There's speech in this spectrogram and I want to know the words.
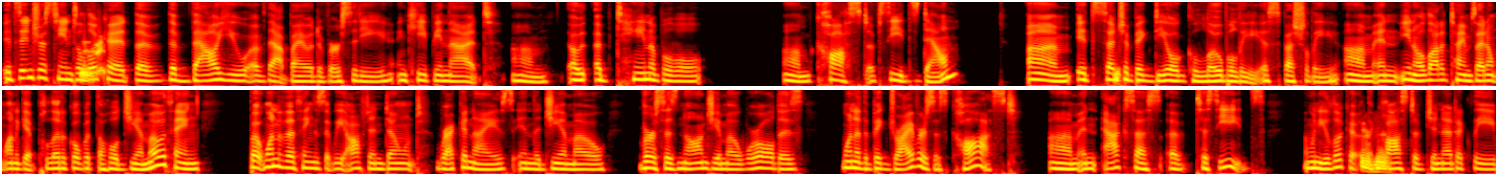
it's interesting to look at the the value of that biodiversity and keeping that um, obtainable um, cost of seeds down. Um, it's such a big deal globally, especially. Um, and you know, a lot of times I don't want to get political with the whole GMO thing, but one of the things that we often don't recognize in the GMO versus non-GMO world is one of the big drivers is cost um, and access of, to seeds. And when you look at mm-hmm. the cost of genetically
